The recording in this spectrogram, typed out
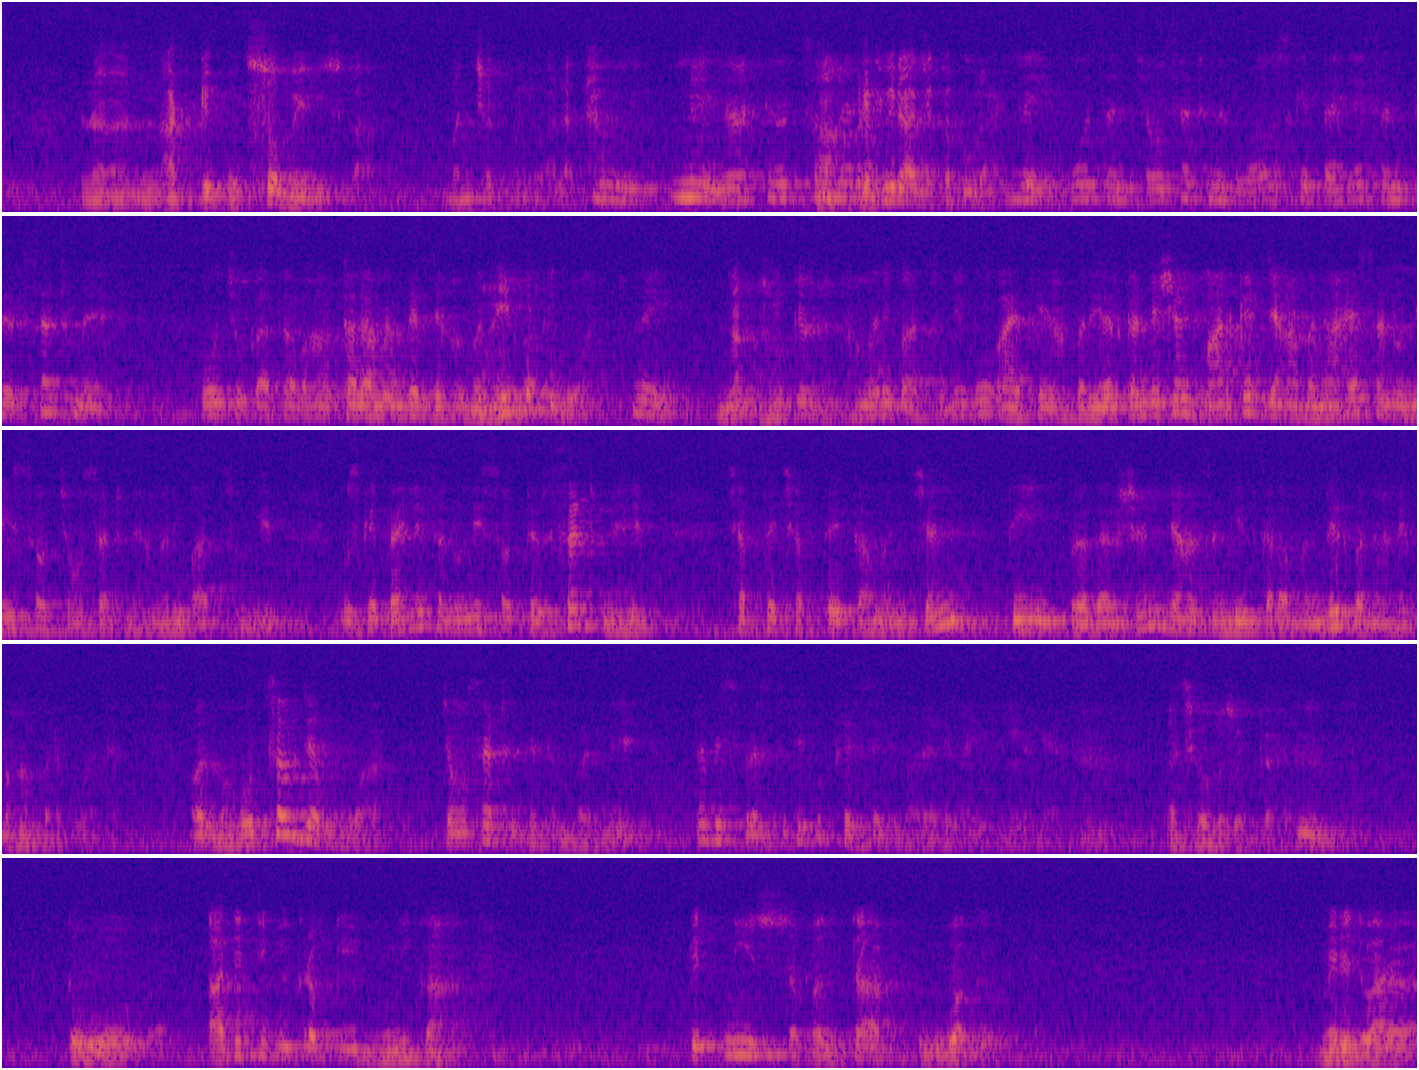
नाट्य उत्सव में इसका मंचन होने वाला था। हम्म, नहीं नाट्योत्सव हाँ में तो- पृथ्वीराज कपूर आए। नहीं वो सन चौसठ में हुआ उसके पहले सन तिरसठ में हो चुका था वहाँ कला मंदिर जहाँ बने। वहीं पर तो वो आए। नहीं। ना हम कह रहे हैं। हमारी बात सुनिए वो आए थे यहाँ पर। एयर कंडीशन मार्केट जहाँ बना है सन उन्नीस में हमारी बात सुनिए। उसके पहले सन उन्नीस में छपते छपते का मंचन तीन प्रदर्शन जहाँ संगीत कला मंदिर बना है वहाँ पर हुआ था। और महोत्सव जब हुआ चौंसठ दिसंबर में तब इस प्रस्तुति को फिर से दोबारा रिवाइव किया गया अच्छा हो सकता है। हम्म, तो वो आदित्य विक्रम की भूमिका इतनी सफलतापूर्वक मेरे द्वारा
